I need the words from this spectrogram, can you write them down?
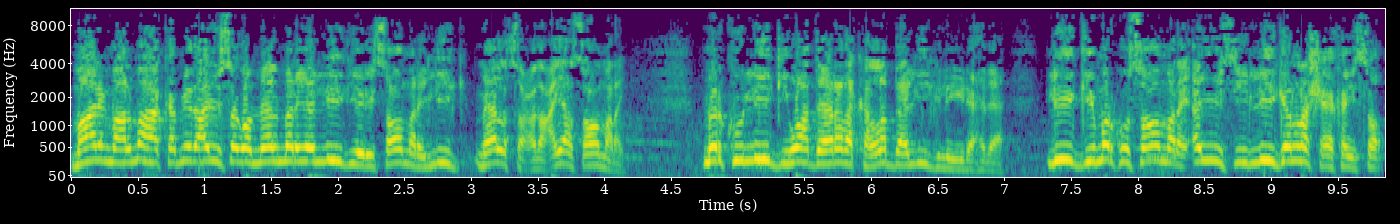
Maalin maalmaha ka mid ayuu isagoo meel maraya liig yari soo liig meel socda ayaa soo markuu liiggii waa deerada kallabaa liig la yidhaahdaa. Liiggii markuu soo ayuu isi liigan la sheekayso.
